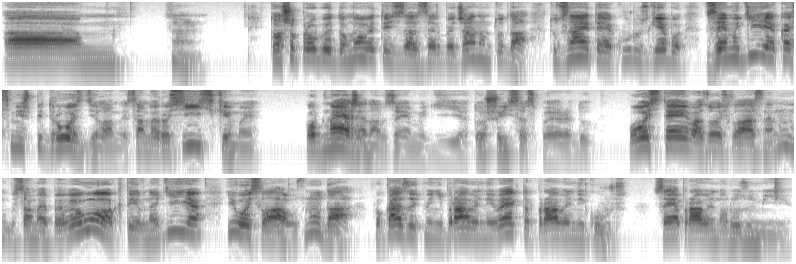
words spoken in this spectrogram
А, хм. То, що пробують домовитись з Азербайджаном, то да. Тут, знаєте, як у Русгебо, взаємодія якась між підрозділами, саме російськими, обмежена взаємодія, то шийся спереду. Ось Тейвас, ось, власне, ну, саме ПВО, активна дія, і ось Лагус. Ну да, показують мені правильний вектор, правильний курс. Все я правильно розумію.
